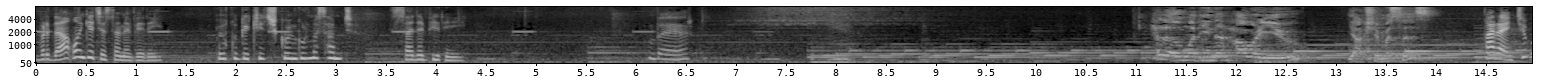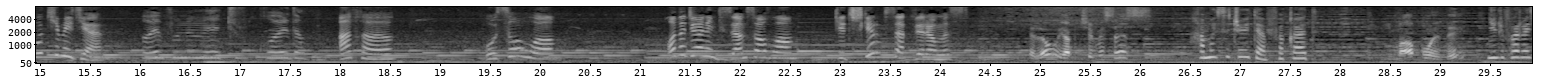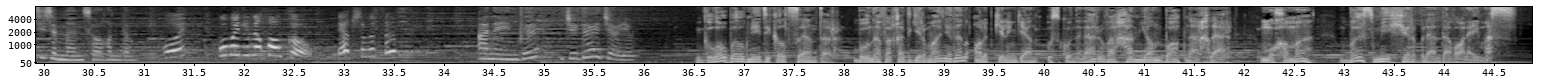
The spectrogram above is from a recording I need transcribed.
birdan o'ngacha sanab bering. Uyquga ketishga ulgurmasamchi? Sanab bering. Bir. Hello Madina, how are you? Yaxshimisiz? qarangchi bu kim ekan voy buni men turib qo'ydim. Aha. U sog'lom. Onajoningiz ham sog'lom. Ketishga ruxsat beramiz. Hello, yaxshimisiz? hammasi joyida faqat Nima bo'ldi? nilufar azizimdan sog'indim voy bu madina xonko yaxshimisiz ana endi juda ajoyib Global Medical Center bu nafaqat Germaniyadan olib kelingan uskunalar va hamyonbop narxlar. Muhimi, biz mehr bilan davolaymiz.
